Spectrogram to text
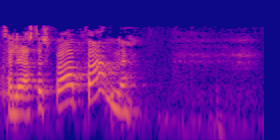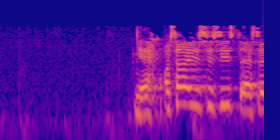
Så lad os da spørge børnene. Ja, og så til sidst, altså,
